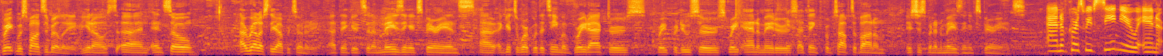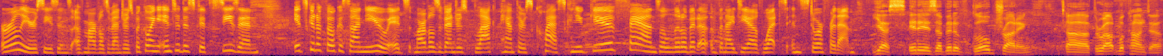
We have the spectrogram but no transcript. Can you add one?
great responsibility. You know, and, and so I relish the opportunity. I think it's an amazing experience. I get to work with a team of great actors, great producers, great animators. I think from top to bottom, it's just been an amazing experience. And of course, we've seen you in earlier seasons of Marvel's Avengers, but going into this fifth season, it's going to focus on you. It's Marvel's Avengers Black Panther's Quest. Can you give fans a little bit of an idea of what's in store for them? Yes, it is a bit of globe-trotting uh, throughout Wakanda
